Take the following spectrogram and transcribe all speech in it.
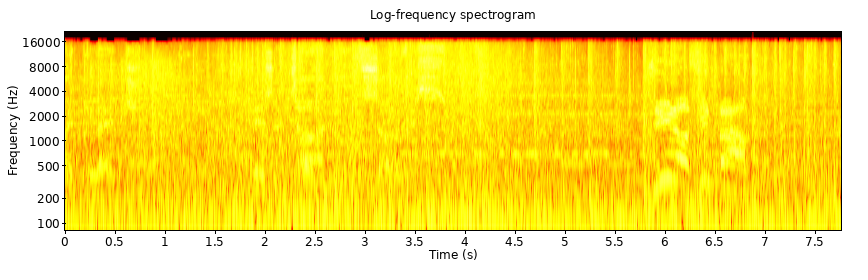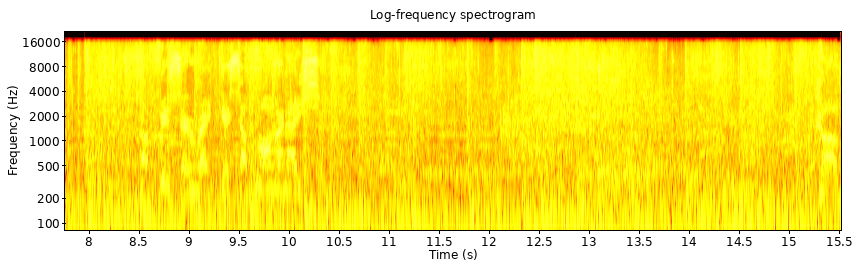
My pledge is eternal service. Xenos inbound! Eviscerate this abomination! Come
